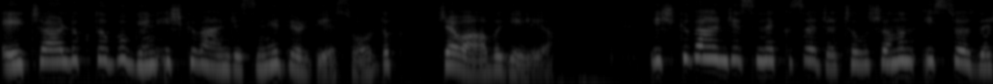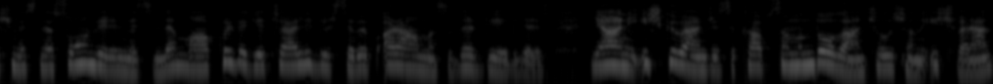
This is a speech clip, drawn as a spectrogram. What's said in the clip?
HR'lukta bugün iş güvencesi nedir diye sorduk. Cevabı geliyor. İş güvencesine kısaca çalışanın iş sözleşmesine son verilmesinde makul ve geçerli bir sebep aranmasıdır diyebiliriz. Yani iş güvencesi kapsamında olan çalışanı işveren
